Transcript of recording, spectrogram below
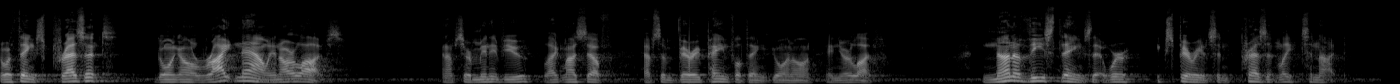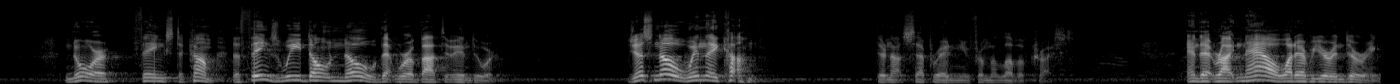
nor things present going on right now in our lives. And I'm sure many of you, like myself, have some very painful things going on in your life. None of these things that we're experiencing presently tonight, nor things to come. The things we don't know that we're about to endure. Just know when they come, they're not separating you from the love of Christ. And that right now, whatever you're enduring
